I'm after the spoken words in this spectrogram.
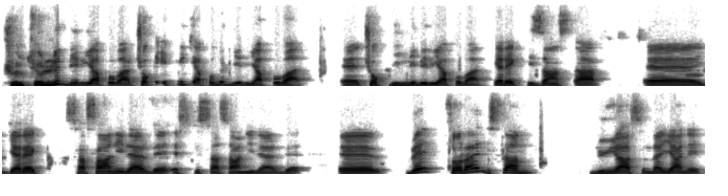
kültürlü bir yapı var. Çok etnik yapılı bir yapı var. E, çok dinli bir yapı var. Gerek Bizans'ta, e, gerek Sasanilerde, eski Sasanilerde e, ve sonra İslam dünyasında yani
